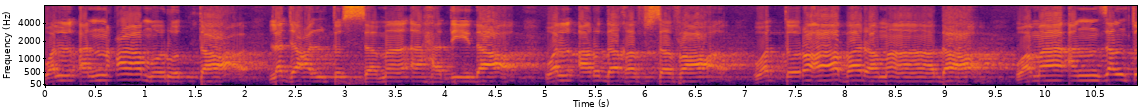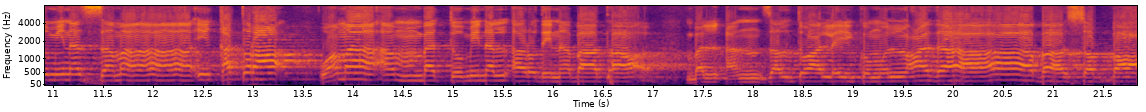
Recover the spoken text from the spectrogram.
والأنعام ردا لجعلت السماء حديدا والأرض خفصفا والتراب رمادا وما أنزلت من السماء قطرا وما أنبت من الأرض نباتا بل أنزلت عليكم العذاب صبا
